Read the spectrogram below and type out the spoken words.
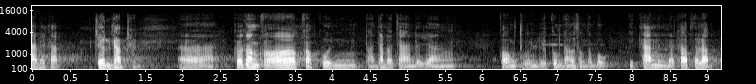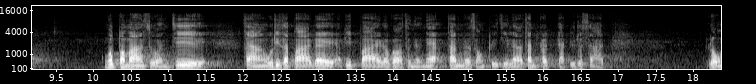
ได้ไหมครับเชิญครับเชิญเอ่อก็ต้องขอขอบคุณผ่านท่านประธานไปยังกองทุนหรือกรมการขนส่งทางบกอีกครั้งหนึ่งนะครับสำหรับงบประมาณส่วนที่ทางวุฒิสภาได้อภิปราย แล้วก็เสนอแนะท่านเมื่อสองปีที่แล้ว ท่านก็จัดยุทธศาสตร์ ลง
